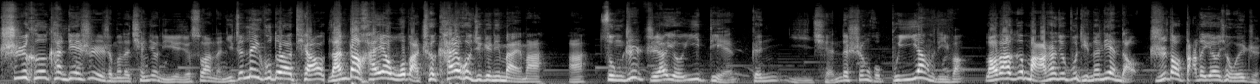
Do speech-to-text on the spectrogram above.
吃喝看电视什么的，迁就你也就算了，你这内裤都要挑，难道还要我把车开回去给你买吗？啊，总之只要有一点跟以前的生活不一样的地方，老大哥马上就不停的念叨，直到达到要求为止。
